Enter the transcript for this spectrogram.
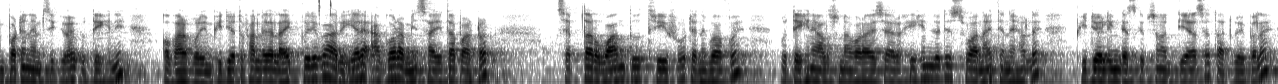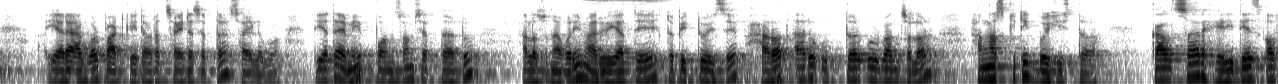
ইম্পৰ্টেণ্ট এম চি কিউ হয় গোটেইখিনি কভাৰ কৰিম। ভিডিঅ'টো ভাল লাগে লাইক কৰিবা আৰু ইয়াৰে আগৰ আমি চাৰিটা পাৰ্টত chapter one two three four তেনেকুৱাকৈ গোটেইখিনি আলোচনা কৰা হৈছে আৰু সেইখিনি যদি চোৱা নাই তেনেহ'লে ভিডিঅ' লিংক ডেছক্ৰিপশ্যনত দিয়া আছে তাত গৈ পেলাই ইয়াৰে আগৰ পাৰ্টকেইটা অৰ্থাৎ চাৰিটা চেপ্টাৰ চাই ল'ব। তো ইয়াতে আমি পঞ্চম চেপ্টাৰটো আলোচনা কৰিম আৰু ইয়াতে টপিকটো হৈছে ভাৰত আৰু উত্তৰ পূৰ্বাঞ্চলৰ সাংস্কৃতিক বৈশিষ্ট্য culture heritage of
